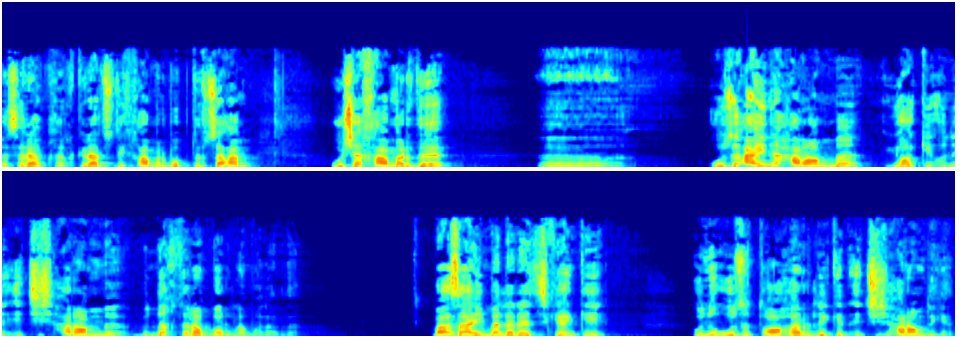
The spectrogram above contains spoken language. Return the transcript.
Masalan qirq graduslik xamir bo'lib tursa ham o'sha xamirni o'zi ayni harommi yoki uni ichish harommi? Bunda ixtilof bor ulamolarda. Ba'zi aymalar aytishganki uni o'zi tohir lekin ichish harom degan.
